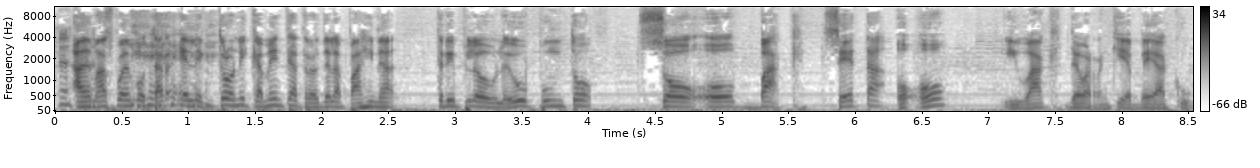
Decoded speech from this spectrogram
claro. además pueden votar electrónicamente a través de la página www.zoobac, Z O O y BAC de Barranquilla, BAQ.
